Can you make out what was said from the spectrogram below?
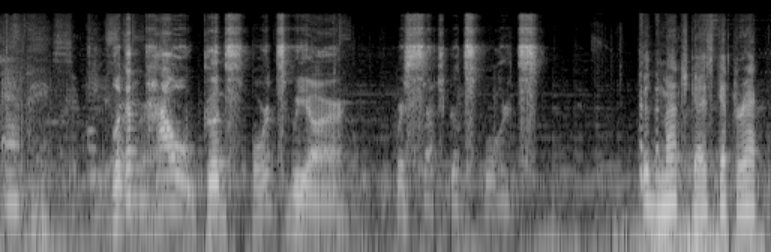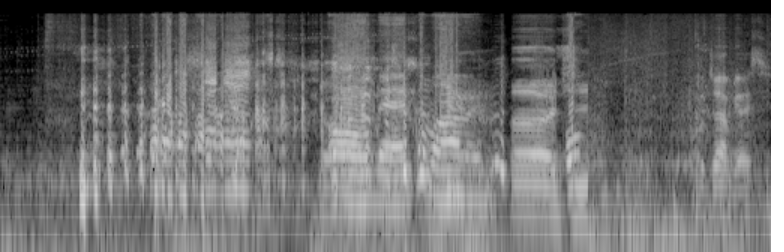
Epic. Look at how good sports we are. We're such good sports. Good match, guys. Get wrecked. Oh man, come on. Oh, gee. Good job, guys.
